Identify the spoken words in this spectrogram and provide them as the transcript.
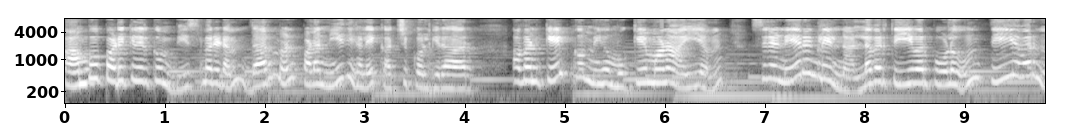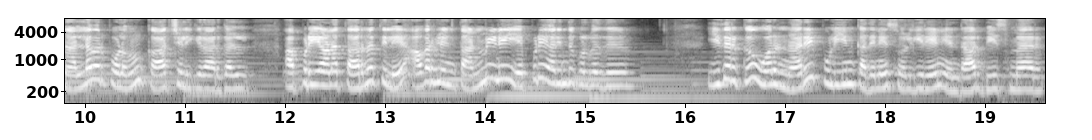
அம்பு படுக்கில் இருக்கும் பீஸ்மரிடம் தர்மன் பல நீதிகளை கற்றுக்கொள்கிறார். அவன் கேட்கும் மிக முக்கியமான ஐயம் சில நேரங்களில் நல்லவர் தீயவர் போலவும் தீயவர் நல்லவர் போலவும் காட்சியளிக்கிறார்கள். அப்படியான தருணத்திலே அவர்களின் தன்மையினை எப்படி அறிந்து கொள்வது? இதற்கு ஒரு நரி புலியின் கதைனை சொல்கிறேன் என்றார் பீஸ்மர்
